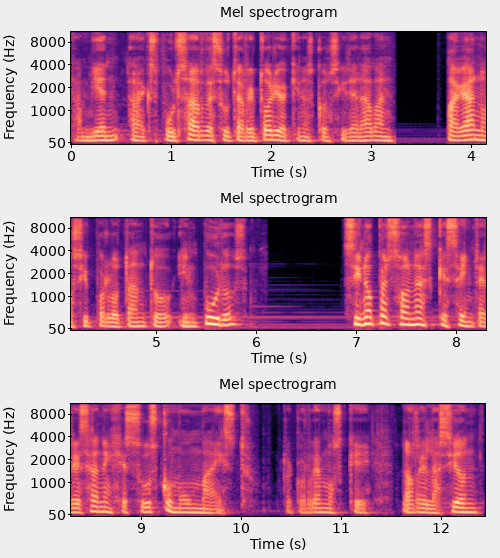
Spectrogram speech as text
también a expulsar de su territorio a quienes consideraban paganos y por lo tanto impuros, sino personas que se interesan en Jesús como un maestro. Recordemos que la relación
